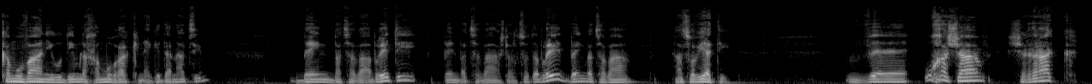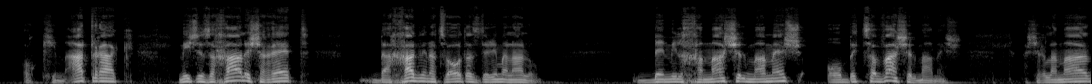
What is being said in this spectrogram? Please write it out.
כמובן יהודים לחמו רק נגד הנאצים, בין בצבא הבריטי, בין בצבא של ארה"ב, בין בצבא הסובייטי. והוא חשב שרק, או כמעט רק, מי שזכה לשרת באחד מן הצבאות הסדירים הללו, במלחמה של ממש או בצבא של ממש, אשר למד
